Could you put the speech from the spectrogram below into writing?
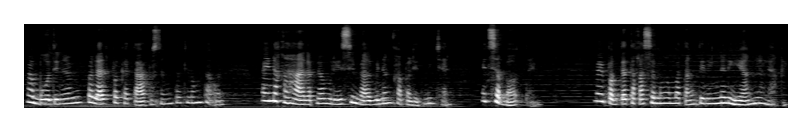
Mabuti naman pala at pagkatapos ng tatlong taon ay nakahanap na muli si Melvin ng kapalit ni Jan. It's about time. May pagtataka sa mga matang tiningnan niya ang lalaki.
